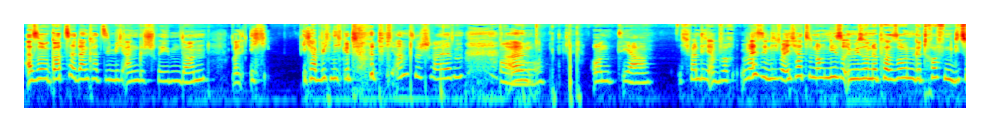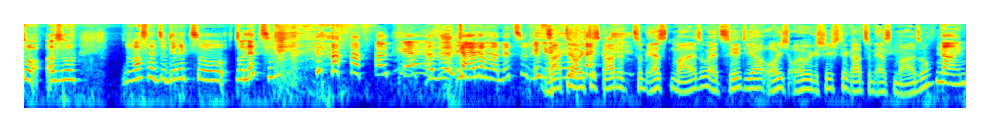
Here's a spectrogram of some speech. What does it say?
also Gott sei Dank hat sie mich angeschrieben dann, weil ich, ich habe mich nicht getraut, dich anzuschreiben. Ähm, Oh. und ja, ich fand dich einfach, weiß ich nicht, weil ich hatte noch nie so irgendwie so eine Person getroffen, die so, also du warst halt so direkt so, so nett zu mir. Okay. Also, ich Keiner meine- war nett zu dir. Sagt ihr euch das gerade zum ersten Mal so? Erzählt ihr euch eure Geschichte gerade zum ersten Mal so? Nein.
